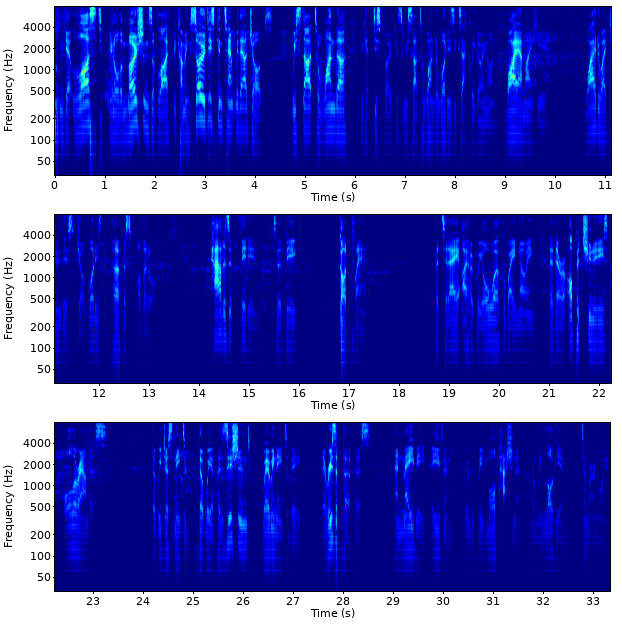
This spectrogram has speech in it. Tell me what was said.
we can get lost in all the motions of life, becoming so discontent with our jobs, we start to wonder, we get disfocused, and we start to wonder what is exactly going on? Why am I here? Why do I do this job? What is the purpose of it all? How does it fit in to the big God plan? But today, I hope we all work away knowing that there are opportunities all around us that we just need to, that we are positioned where we need to be. There is a purpose, and maybe even we will be more passionate when we log in tomorrow morning.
